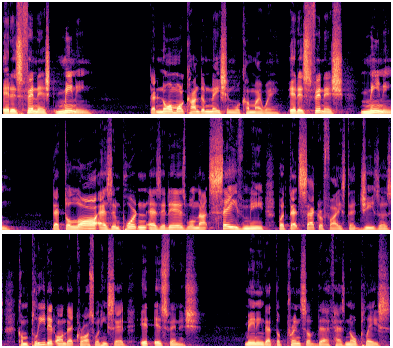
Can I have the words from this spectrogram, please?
It is finished, meaning that no more condemnation will come my way. It is finished, meaning that the law, as important as it is, will not save me, but that sacrifice that Jesus completed on that cross when he said, It is finished, meaning that the prince of death has no place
